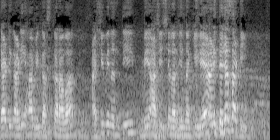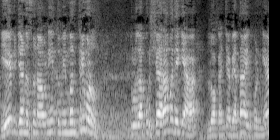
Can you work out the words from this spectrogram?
त्या ठिकाणी हा विकास करावा अशी विनंती मी आशिष शेलारजींना केली आहे. आणि त्याच्यासाठी एक जनसुनावणी तुम्ही मंत्री म्हणून तुळजापूर शहरामध्ये घ्या लोकांच्या व्यथा ऐकून घ्या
